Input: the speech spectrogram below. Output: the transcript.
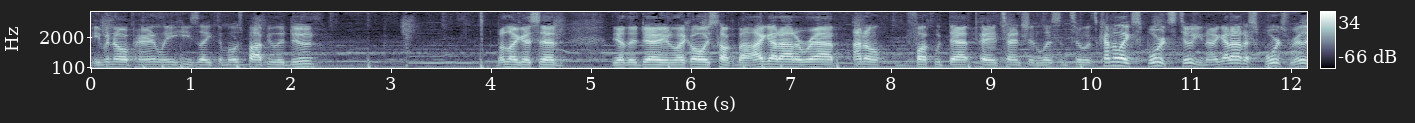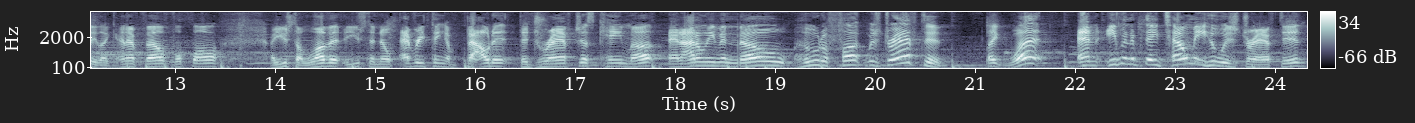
even though apparently he's like the most popular dude. But like I said, the other day, and like I always talk about, I got out of rap. I don't fuck with that. Pay attention, listen to it. It's kind of like sports too. You know, I got out of sports really, like NFL, football. I used to love it. I used to know everything about it. The draft just came up, and I don't even know who the fuck was drafted. Like what? And even if they tell me who was drafted,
